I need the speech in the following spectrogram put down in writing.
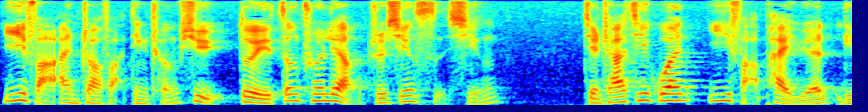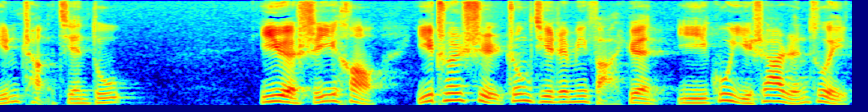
依法按照法定程序对曾春亮执行死刑，检察机关依法派员临场监督。一月十一号，宜春市中级人民法院以故意杀人罪、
